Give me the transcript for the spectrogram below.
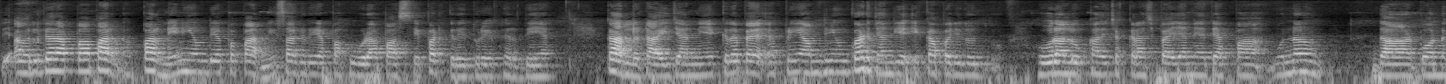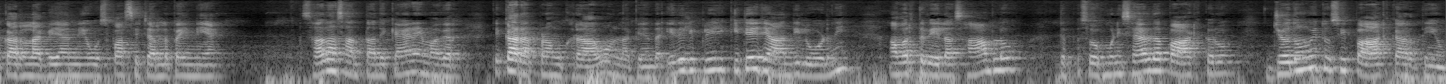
ਤੇ ਅਗਲਕਾਰ ਆਪਾਂ ਭਰ, ਭਰਨੇ ਨਹੀਂ ਆਉਂਦੇ, ਆਪਾਂ ਭਰ ਨਹੀਂ ਸਕਦੇ, ਆਪਾਂ ਹੋਰਾਂ ਪਾਸੇ ਭਟਕਦੇ ਤੁਰੇ ਫਿਰਦੇ ਆ। ਘਰ ਲਟਾਈ ਜਾਂਦੇ ਆ, ਇੱਕ ਤਾਂ ਪੈ- ਆਪਣੀ ਆਮਦਨੀ ਉਹ ਘਟ ਜਾਂਦੀ ਹੈ ਇੱਕ ਆਪਾਂ ਜਦੋਂ ਹੋਰਾਂ ਲੋਕਾਂ ਦੇ ਚੱਕਰਾਂ 'ਚ ਪੈ ਜਾਂਦੇ ਆ ਤੇ ਆਪਾਂ ਉਹਨਾਂ ਨੂੰ ਦਾਨ ਪੁੰਨ ਕਰਨ ਲੱਗ ਜਾਂਦੇ ਆ, ਉਸ ਪਾਸੇ ਚੱਲ ਪੈਂਦੇ ਆ। ਸਾਧਾ ਸੰਤਾਂ ਦੇ ਕਹਿਣੇ ਮਗਰ ਤੇ ਘਰ ਆਪਣਾ ਉਹ ਖਰਾਬ ਹੋਣ ਲੱਗ ਜਾਂਦਾ। ਇਹਦੇ ਲਈ ਪਲੀਜ਼ ਕਿਤੇ ਜਾਣ ਦੀ ਲੋੜ ਨਹੀਂ। ਅੰਮ੍ਰਿਤ ਵੇਲਾ ਸਾਂਭ ਲਓ ਤੇ ਸੁਖਮਨੀ ਸਾਹਿਬ ਦਾ ਪਾਠ ਕਰੋ। ਜਦੋਂ ਵੀ ਤੁਸੀਂ ਪਾਠ ਕਰਦੇ ਹੋ,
